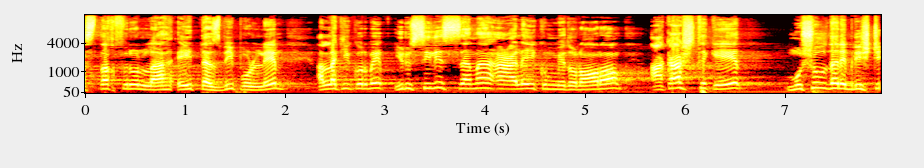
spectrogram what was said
আস্তাগফিরুল্লাহ, এই তাসবি পড়লে আল্লাহ কি করবে? ইউরুসিলিস সামা আলাইকুম মিদরারা, আকাশ থেকে মুসুলধারে বৃষ্টি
